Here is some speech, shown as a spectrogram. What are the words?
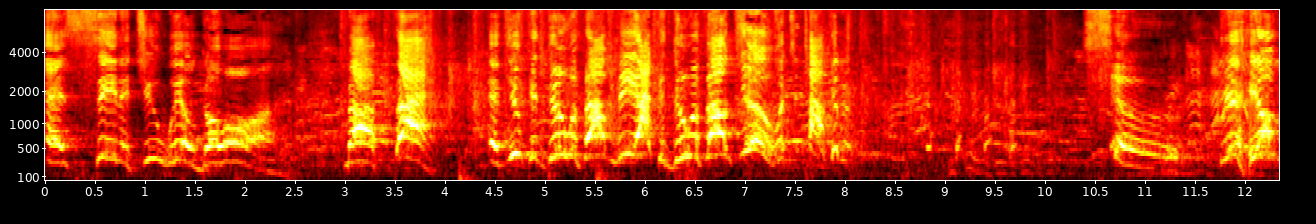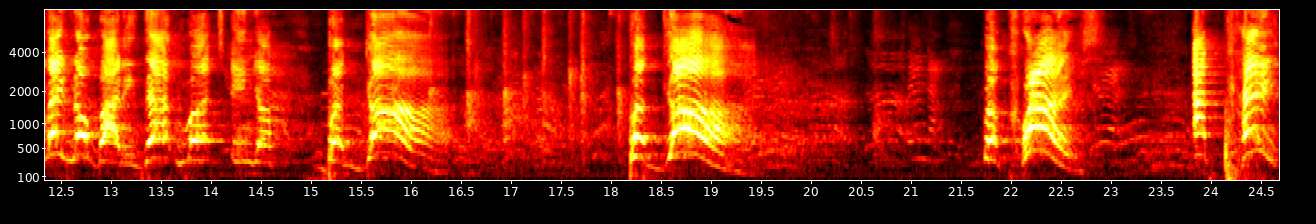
and see that you will go on. Matter of fact, if you can do without me, I can do without you. What you talking about? Sure. You don't make nobody that much in your, but God. But God. But Christ. I can't.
